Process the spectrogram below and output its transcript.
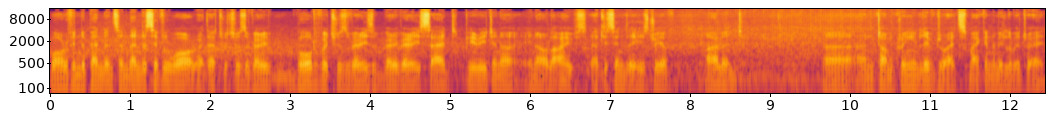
War of Independence and then the Civil War, right? That which was a very both which was a very very very sad period in our in our lives, at least in the history of Ireland. Uh, and Tom Crean lived right smack in the middle of it, right?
